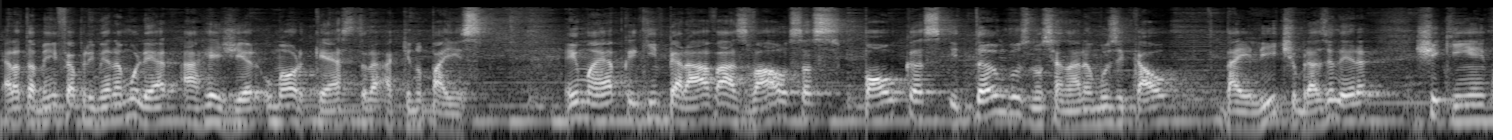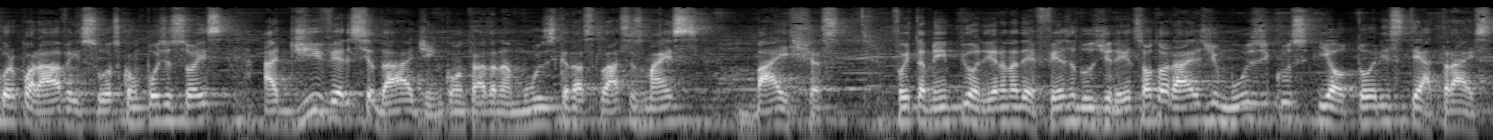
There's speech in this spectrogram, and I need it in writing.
Ela também foi a primeira mulher a reger uma orquestra aqui no país. Em uma época em que imperava as valsas, polcas e tangos no cenário musical da elite brasileira, Chiquinha incorporava em suas composições a diversidade encontrada na música das classes mais baixas. Foi também pioneira na defesa dos direitos autorais de músicos e autores teatrais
